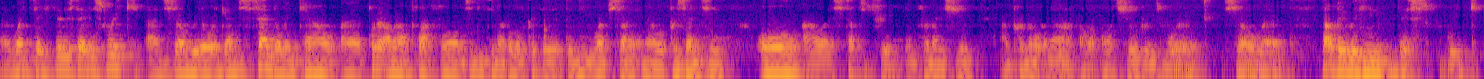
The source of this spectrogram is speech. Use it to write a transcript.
Wednesday, Thursday this week. And so we'll again send a link out, uh, put it on our platforms, and you can have a look at the, the new website. And now we're presenting all our statutory information and promoting our, our, our children's work. So uh, that'll be with you this week.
